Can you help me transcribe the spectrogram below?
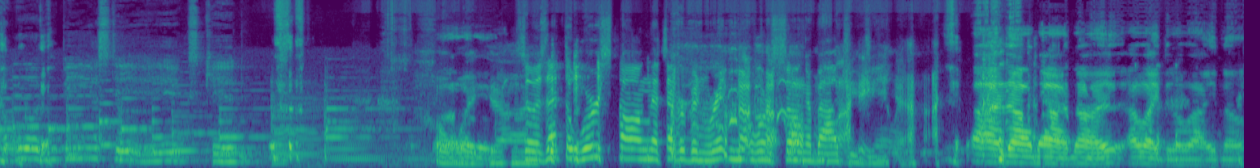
I wouldn't be a sticks kid. Oh my god! So is that the worst song that's ever been written or sung about you, Jalen? Uh, no, no, no. I liked it a lot. You know,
